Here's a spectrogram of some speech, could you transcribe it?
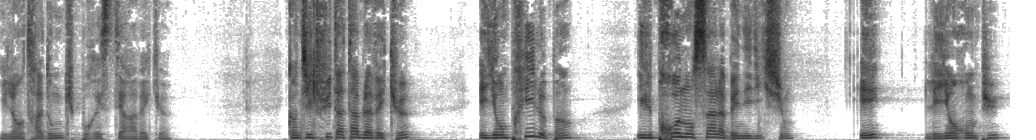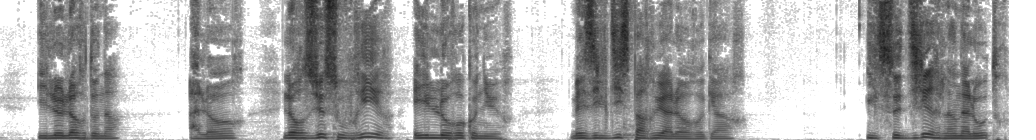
Il entra donc pour rester avec eux. Quand il fut à table avec eux, ayant pris le pain, il prononça la bénédiction, et, l'ayant rompu, il le leur donna. Alors leurs yeux s'ouvrirent et ils le reconnurent, mais il disparut à leur regard. Ils se dirent l'un à l'autre.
